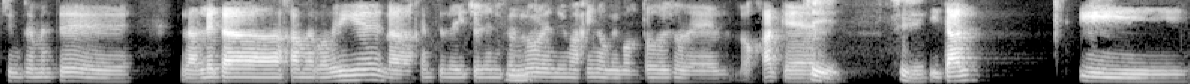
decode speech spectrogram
Simplemente eh, el atleta James Rodríguez, la gente de dicho Jennifer Mm. Lawrence, yo imagino que con todo eso de los hackers Sí, sí, sí. y tal. Y,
